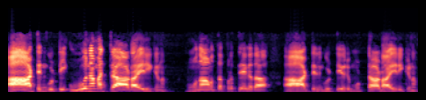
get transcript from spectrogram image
ആ ആട്ടിൻകുട്ടി ഊനമറ്റ ആടായിരിക്കണം. മൂന്നാമത്തെ പ്രത്യേകത ആ ആട്ടിൻകുട്ടി ഒരു മുട്ടാടായിരിക്കണം.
